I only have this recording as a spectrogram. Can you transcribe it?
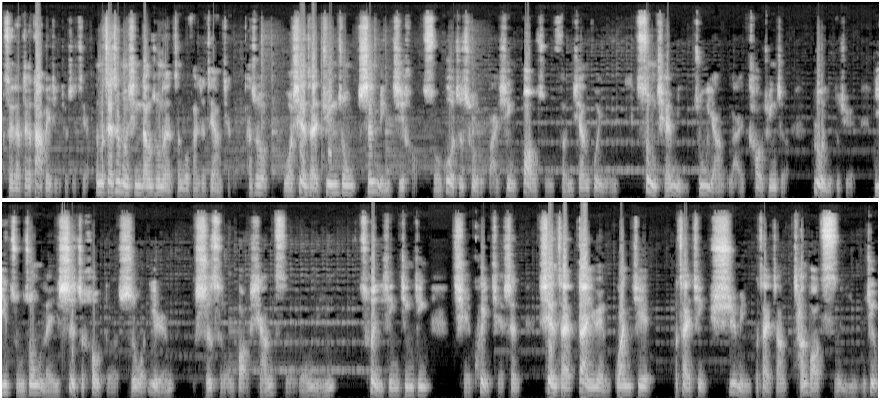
所以呢，这个大背景就是这样。那么在这封信当中呢，曾国藩是这样讲的：他说，我现在军中声名极好，所过之处，百姓爆竹、焚香、跪迎，送钱米、猪羊来犒军者络绎不绝。以祖宗累世之厚德，使我一人食此龙报，享此荣名，寸心精精，且愧且慎。现在但愿官阶不再进，虚名不再彰，常保此以无咎，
